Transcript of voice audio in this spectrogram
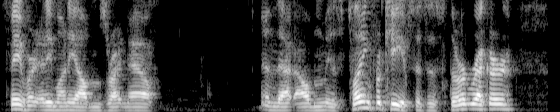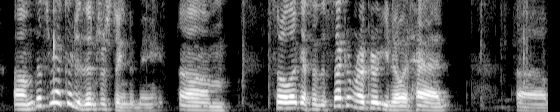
favorite Eddie Money albums right now. And that album is Playing for Keeps. It's his third record. Um, this record is interesting to me. Um, so, like I said, the second record, you know, it had, uh,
